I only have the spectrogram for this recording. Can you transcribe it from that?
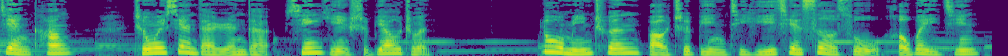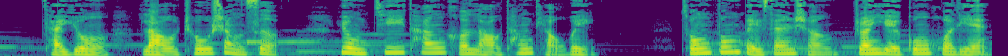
健康，成为现代人的新饮食标准。陆明春保持摒弃一切色素和味精，采用老抽上色，用鸡汤和老汤调味，从东北三省专业供货链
